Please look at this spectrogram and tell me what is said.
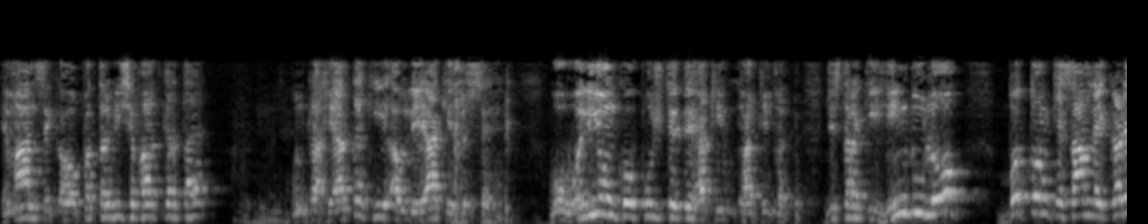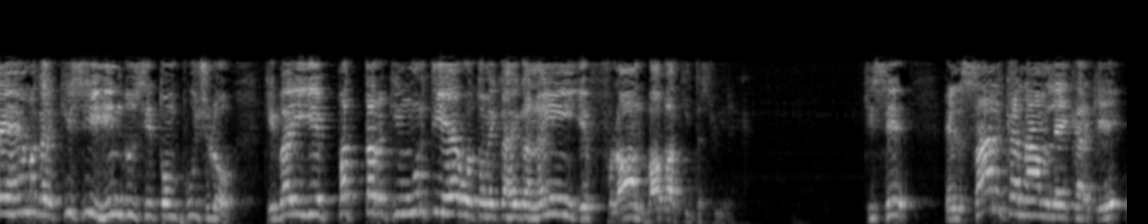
ایمان سے کہو، پتھر بھی شفاعت کرتا ہے۔ ان کا خیال تھا کہ اولیاء کے جسے ہیں۔ وہ ولیوں کو پوچھتے تھے حقیقت پہ۔ جس طرح کی ہندو لوگ بتوں کے سامنے کڑے ہیں، مگر کسی ہندو سے تم پوچھ لو۔ کہ بھائی یہ پتھر کی مورتی ہے، وہ تمہیں کہے گا نہیں، یہ فلان بابا کی تصویر ہے۔ کسی انسان کا نام لے کر کے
